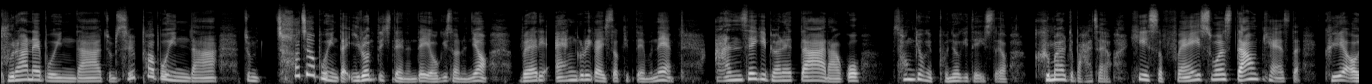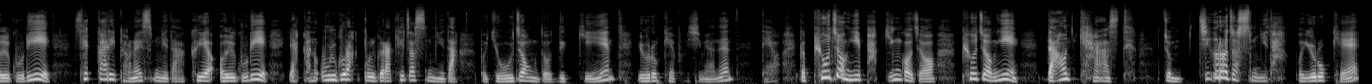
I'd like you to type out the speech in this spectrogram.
불안해 보인다, 좀 슬퍼 보인다, 좀 처져 보인다 이런 뜻이 되는데 여기서는요 very angry가 있었기 때문에 안색이 변했다라고 성경에 번역이 돼 있어요. 그 말도 맞아요. His face was downcast. 그의 얼굴이 색깔이 변했습니다. 그의 얼굴이 약간 울그락불그락해졌습니다. 뭐 요 정도 느낌 요렇게 보시면은 돼요. 그러니까 표정이 바뀐 거죠. 표정이 downcast 좀 찌그러졌습니다. 뭐 요렇게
